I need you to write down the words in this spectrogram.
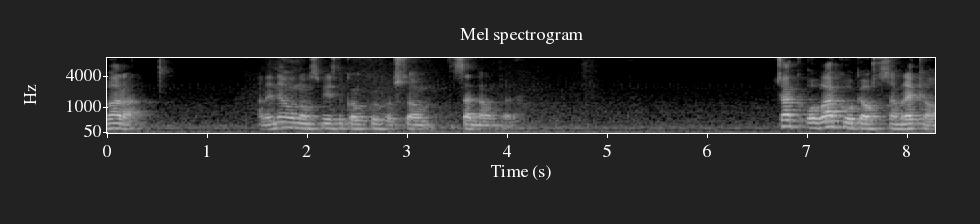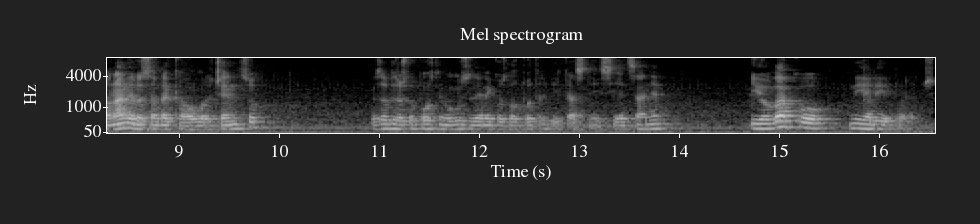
vara, ali ne u onom smislu kao kako što on sad na pada. Čak ovako, kao što sam rekao, namjerno sam rekao ovu rečenicu, bez obzira što postoji mogućnost da je neko zlopotrebi kasnije sjecanjem, i ovako nije lijepo reći.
